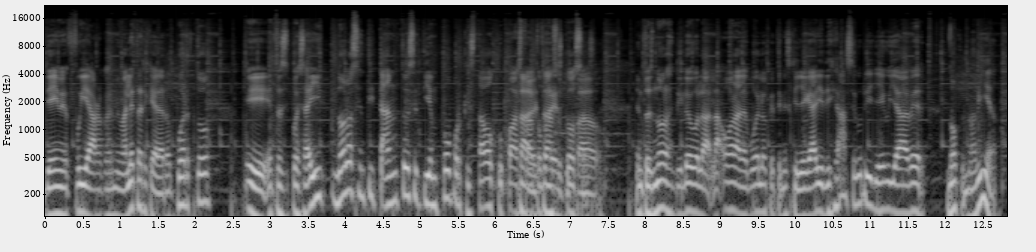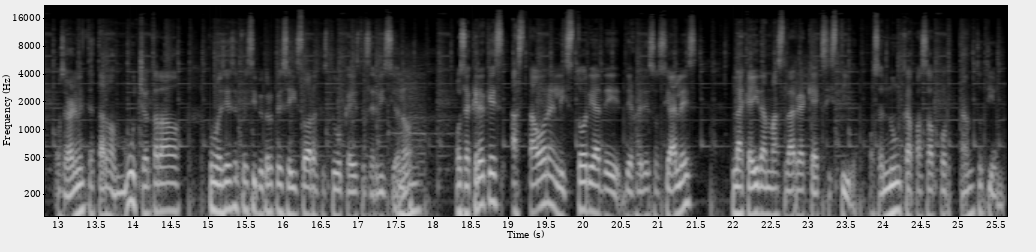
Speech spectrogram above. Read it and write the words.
De ahí me fui a recoger mi maleta, que al aeropuerto. Eh, entonces, pues ahí no lo sentí tanto ese tiempo porque estaba ocupado, estaba con varias cosas. Entonces no lo sentí luego la, la, hora de vuelo que tienes que llegar y dije, ah, seguro y llego ya a ver. No, pues no había. O sea, realmente ha tardado mucho, ha tardado, como decías al principio, creo que seis horas que estuvo caído este servicio, ¿no? O sea, creo que es hasta ahora en la historia de, de redes sociales la caída más larga que ha existido. O sea, nunca ha pasado por tanto tiempo.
